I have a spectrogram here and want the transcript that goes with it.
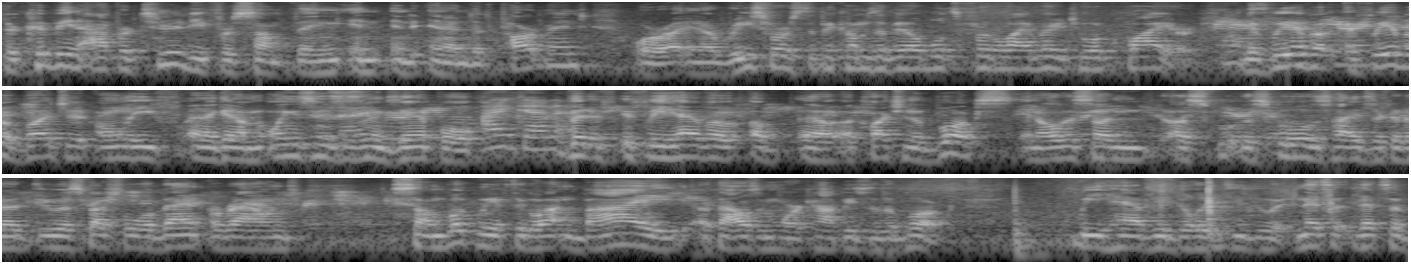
There could be an opportunity for something in, in, in a department or in a resource that becomes available for the library to acquire. And if we have a, if we have a budget only, f- and again, I'm only using this as an example. I get it. But if, if we have a, a, a collection of books and all of a sudden a school, the school decides they're gonna do a special event around some book, we have to go out and buy a thousand more copies of the book. We have the ability to do it. And that's, a- that's a,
